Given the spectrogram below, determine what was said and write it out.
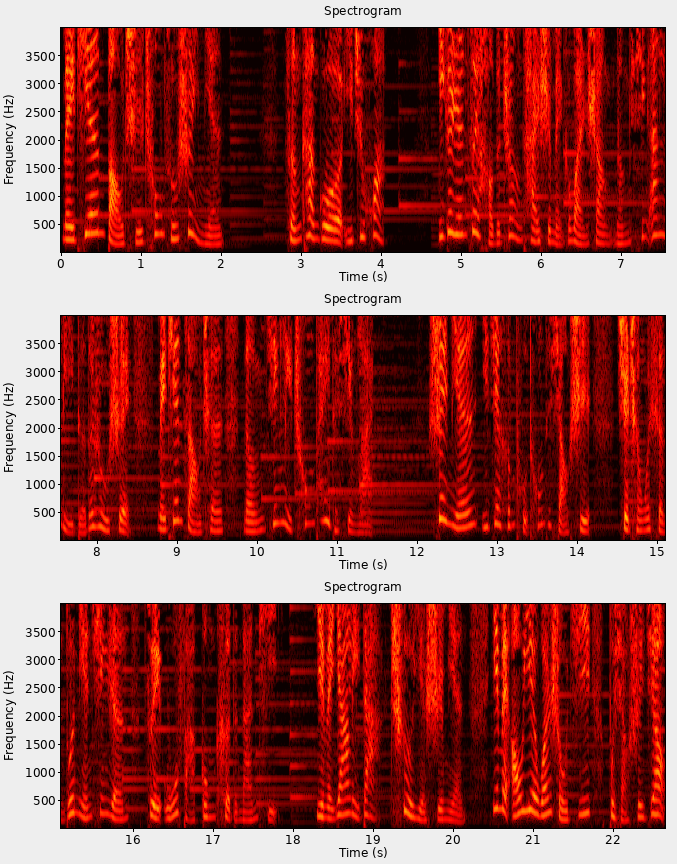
每天保持充足睡眠。曾看过一句话：一个人最好的状态是每个晚上能心安理得的入睡，每天早晨能精力充沛的醒来。睡眠一件很普通的小事，却成为很多年轻人最无法攻克的难题。因为压力大，彻夜失眠；因为熬夜玩手机，不想睡觉；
